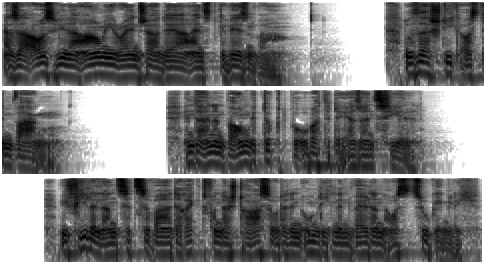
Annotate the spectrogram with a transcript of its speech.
Er sah aus wie der Army Ranger, der er einst gewesen war. Luther stieg aus dem Wagen. Hinter einen Baum geduckt beobachtete er sein Ziel. Wie viele Landsitze war er direkt von der Straße oder den umliegenden Wäldern aus zugänglich.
